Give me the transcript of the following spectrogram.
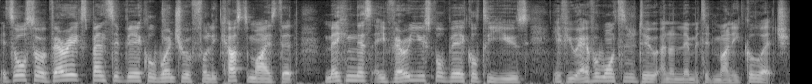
It's also a very expensive vehicle once you have fully customized it, making this a very useful vehicle to use if you ever wanted to do an unlimited money glitch.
